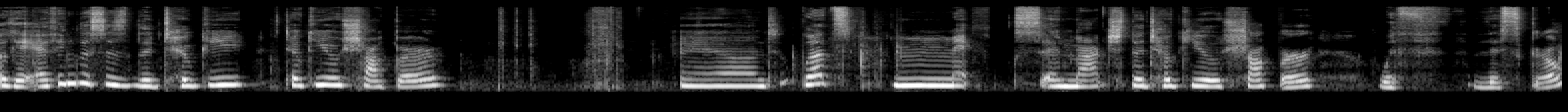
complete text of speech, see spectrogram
Okay, I think this is the Tokyo Tokyo shopper. And let's mix and match the Tokyo shopper with this girl.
